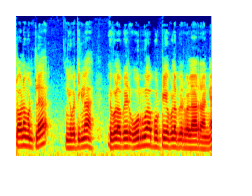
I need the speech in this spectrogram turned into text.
டோர்னமெண்ட்டில் இங்கே பார்த்தீங்களா இவ்வளோ பேர் ஒரு ரூபா போட்டு எவ்வளோ பேர் விளாட்றாங்க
